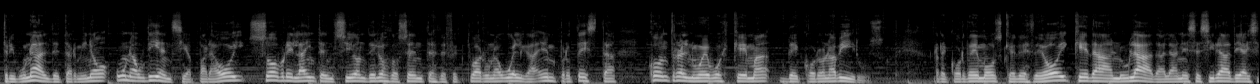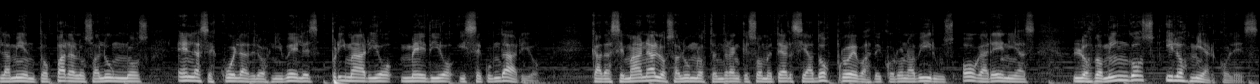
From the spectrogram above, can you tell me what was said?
tribunal determinó una audiencia para hoy sobre la intención de los docentes de efectuar una huelga en protesta contra el nuevo esquema de coronavirus. Recordemos que desde hoy queda anulada la necesidad de aislamiento para los alumnos en las escuelas de los niveles primario, medio y secundario. Cada semana los alumnos tendrán que someterse a dos pruebas de coronavirus o garenias los domingos y los miércoles.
